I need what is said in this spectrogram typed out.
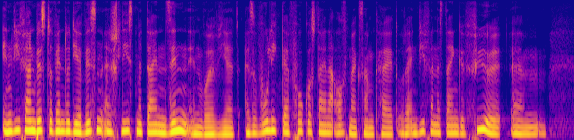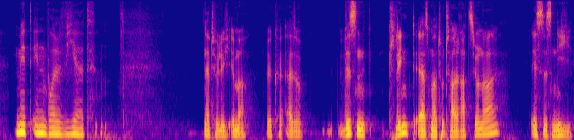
Inwiefern bist du, wenn du dir Wissen erschließt, mit deinen Sinnen involviert? Also wo liegt der Fokus deiner Aufmerksamkeit oder inwiefern ist dein Gefühl ähm, mit involviert? Natürlich immer. Können, also Wissen klingt erstmal total rational, ist es nie.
